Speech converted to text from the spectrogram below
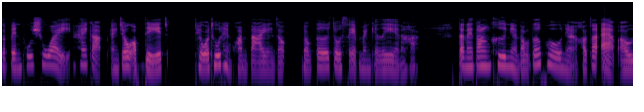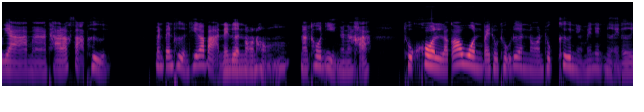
จะเป็นผู้ช่วยให้กับ Angel of Death เทวทูตแห่งความตายอย่างเจ้า ดรโจเซฟแมงเกเล่นะคะ แต่ในตอนกลางคืนเนี่ยดรเพร์ลเนี่ยเขาจะแอบเอายามาทารักษาผื่น มันเป็นผื่นที่ระบาดในเรือนนอนของนักโทษหญิงนะคะ ทุกคนแล้วก็วนไปทุกๆเรือนนอนทุกคืนอย่างไม่เหน็ดเหนื่อยเลย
